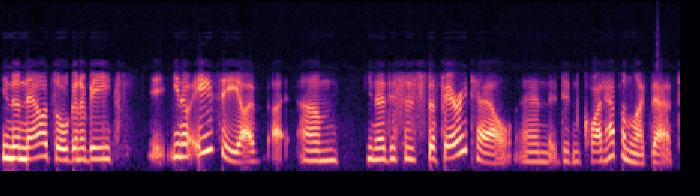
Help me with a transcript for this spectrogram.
you know, now it's all going to be, you know, easy. I've, I, um, you know, this is the fairy tale, and it didn't quite happen like that.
